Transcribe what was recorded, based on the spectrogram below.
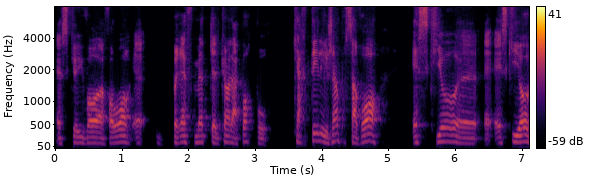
Est-ce qu'il va falloir, bref, mettre quelqu'un à la porte pour carter les gens pour savoir est-ce qu'il y a, est-ce qu'il y a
